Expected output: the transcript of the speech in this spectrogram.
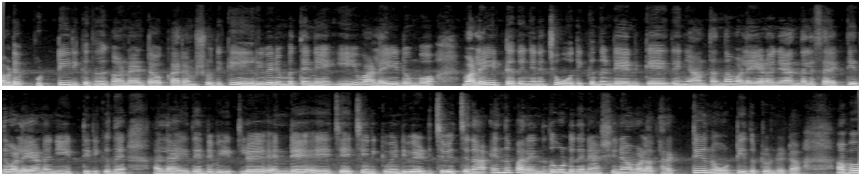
അവിടെ പൊട്ടിയിരിക്കുന്നത് കാണാം കേട്ടോ. കരം ശ്രുതി കയറി വരുമ്പോൾ തന്നെ ഈ വളയിടുമ്പോൾ വളയിട്ടത് ഇങ്ങനെ ചോദിക്കുന്നുണ്ട്. എനിക്ക് ഇത് ഞാൻ തന്ന വളയാണോ? ഞാൻ ഇന്നലെ സെലക്ട് ചെയ്ത വളയാണോ നീ ഇട്ടിരിക്കുന്നത് അല്ല ഇതെന്റെ വീട്ടിൽ എന്റെ ചേച്ചി എനിക്ക് വേണ്ടി മേടിച്ച് വെച്ചതാ എന്ന് പറയുന്നത് കൊണ്ട് തന്നെ അശ്വിന ആ വള കറക്റ്റ് നോട്ട് ചെയ്തിട്ടുണ്ട് കേട്ടോ. അപ്പോൾ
